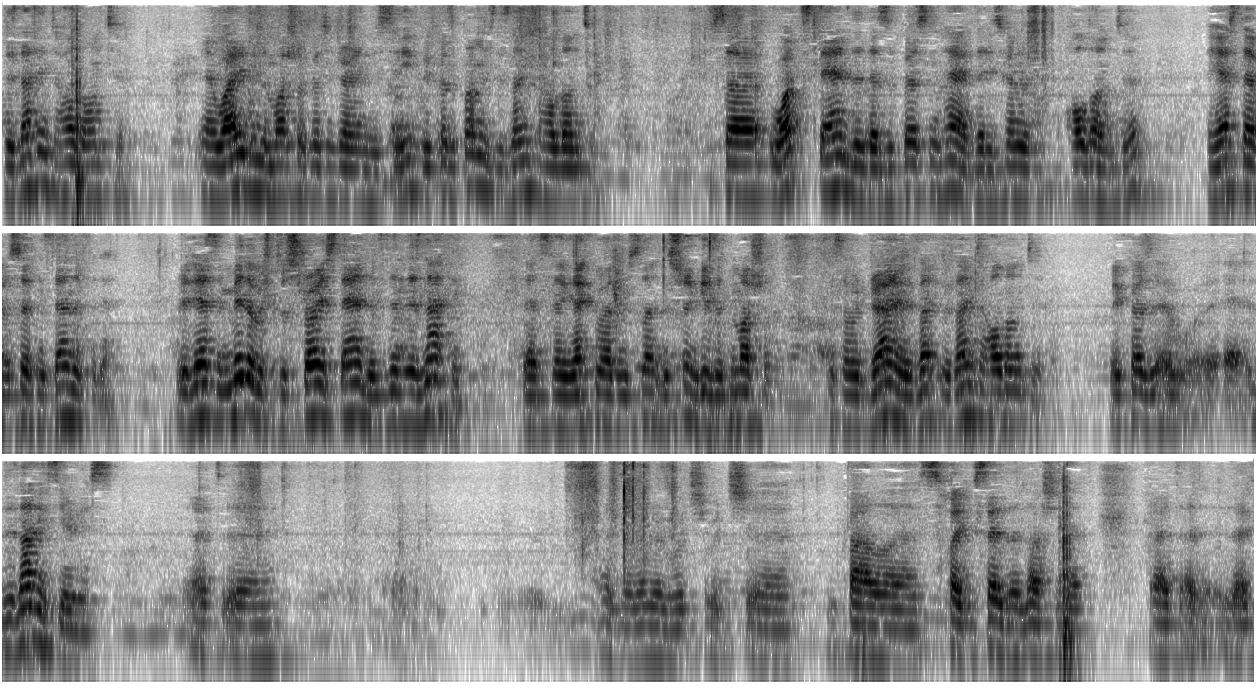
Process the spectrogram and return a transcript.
there's nothing to hold on to. You know, why you the marshal person drowning in the sea? Because the problem is there's nothing to hold on to. So, what standard does a person have that he's going to hold on to? He has to have a certain standard for that. But if he has a middle which destroys standards, then there's nothing. That's exactly what the Mishra gives it marshal. And so we're drowning, there's nothing to hold on to. Because uh, uh, there's nothing serious. That, uh, I don't remember which which uh, Baal uh, said the Lashon that right uh, that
